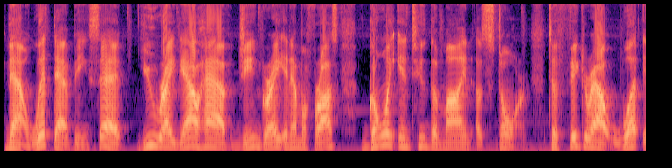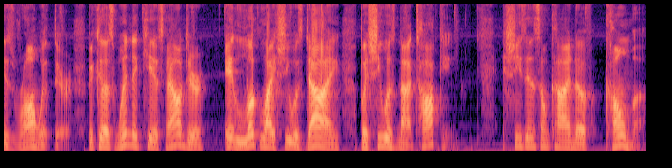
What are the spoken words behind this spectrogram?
Now, with that being said, you right now have Jean Grey and Emma Frost going into the mind of Storm to figure out what is wrong with her. Because when the kids found her, it looked like she was dying, but she was not talking. She's in some kind of coma.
